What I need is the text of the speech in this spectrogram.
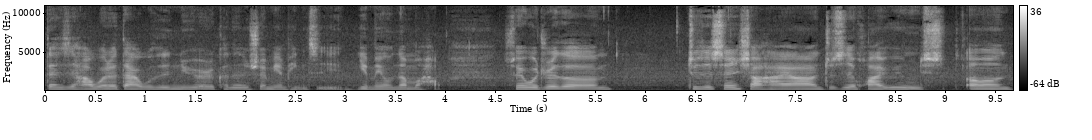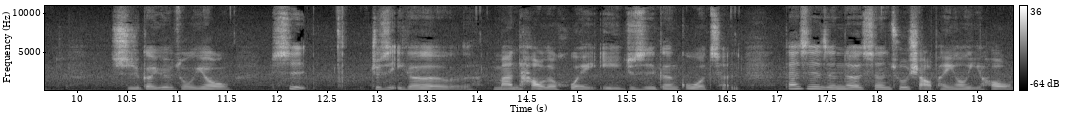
但是她为了带我的女儿，可能睡眠品质也没有那么好，所以我觉得就是生小孩啊，就是怀孕十嗯十个月左右是就是一个蛮好的回忆，就是跟过程，但是真的生出小朋友以后。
